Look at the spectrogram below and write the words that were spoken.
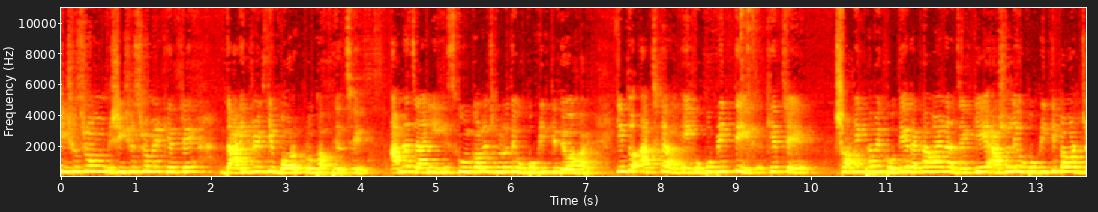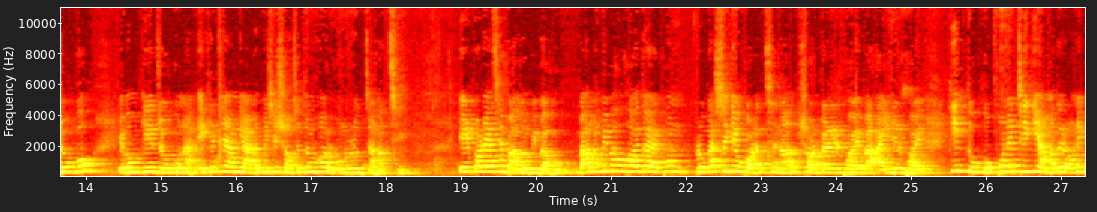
শিশু শ্রম শিশু শ্রমের ক্ষেত্রে দারিদ্র একটি বড় প্রভাব ফেলছে। আমরা জানি স্কুল কলেজগুলোতে উপবৃত্তি দেওয়া হয়। কিন্তু আজকাল এই উপবৃত্তির ক্ষেত্রে সঠিকভাবে খতিয়ে দেখা হয় না যে কে আসলে উপবৃত্তি পাওয়ার যোগ্য এবং কে যোগ্য না। এক্ষেত্রে আমি আরও বেশি সচেতন হওয়ার অনুরোধ জানাচ্ছি। এরপরে আছে বাল্যবিবাহ। বাল্যবিবাহ হয়তো এখন প্রকাশ্যে কেউ করাচ্ছে না, সরকারের ভয় বা আইনের ভয়, কিন্তু গোপনে ঠিকই আমাদের অনেক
